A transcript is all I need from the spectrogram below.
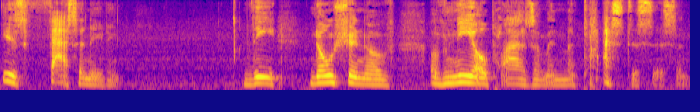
is fascinating. The notion of, of neoplasm and metastasis. And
